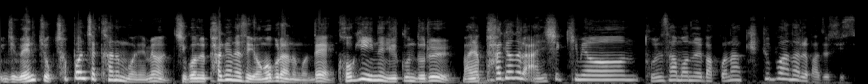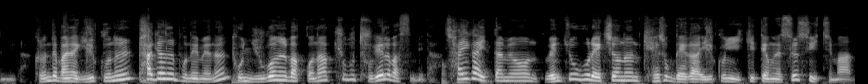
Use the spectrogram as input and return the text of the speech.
이제 왼쪽 첫 번째 칸은 뭐냐면 직원을 파견해서 영업을 하는 건데 거기 있는 일꾼들을 만약 파견을 안 시키면 돈 3원을 받거나 큐브 하나를 받을 수 있습니다. 그런데 만약 일꾼을 파견을 보내면은 돈 6원을 받거나 큐브 두 개를 받습니다. 차이가 있다면 왼쪽을 액션은 계속 내가 일꾼이 있기 때문에 쓸 수 있지만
